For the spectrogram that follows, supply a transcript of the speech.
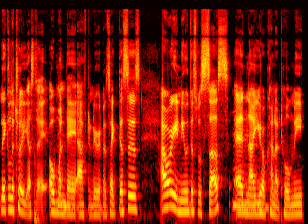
Like literally yesterday or Monday afternoon. It's like, this is, I already knew this was sus, and now you have kind of told me.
